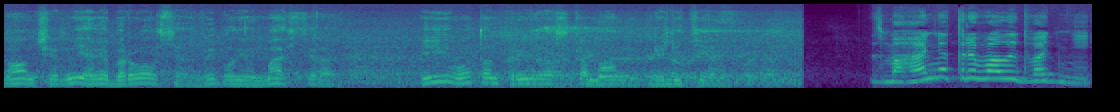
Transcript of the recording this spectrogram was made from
Он в Чернигове боролся, выполнил мастера. И вот он привез с команды, прилетел. Змагання тривали два дні.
